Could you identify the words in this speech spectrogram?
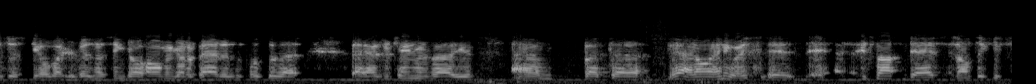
to just go about your business and go home and go to bed as opposed to that that entertainment value. Um, but uh, yeah, no. Anyways, it, it, it's not dead. I don't think it's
